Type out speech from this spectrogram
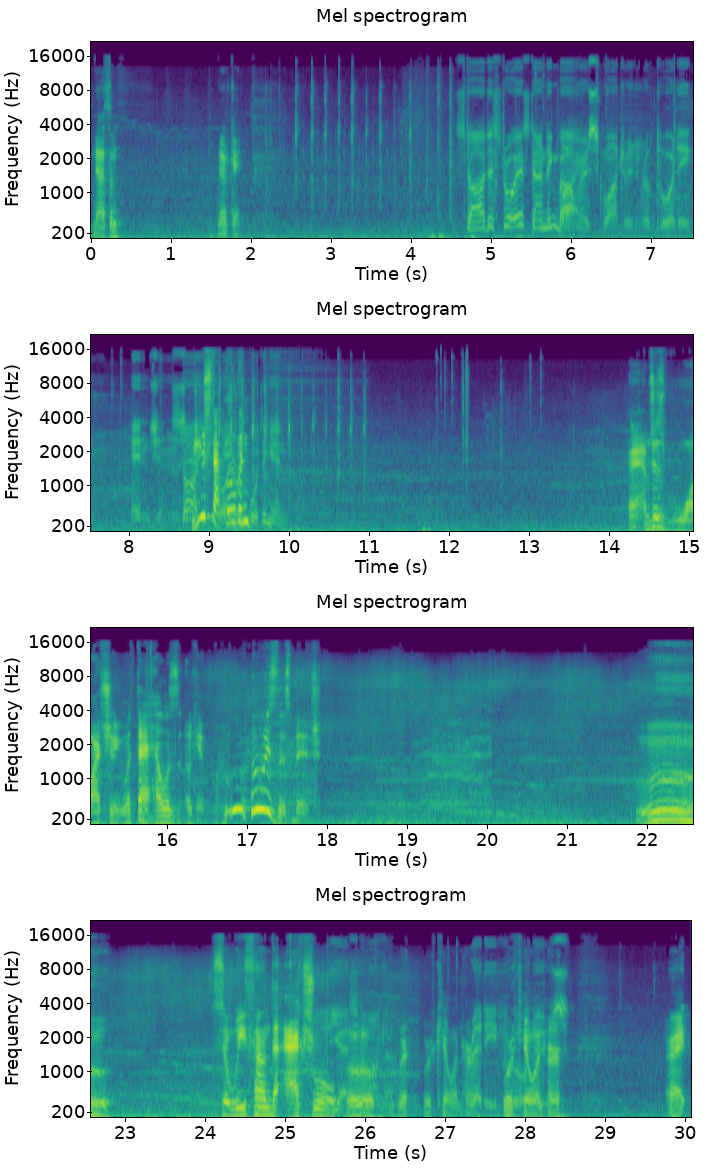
Nothing? Okay. Star Destroyer standing by. Bomber squadron reporting. Engines. Star Will you stop Destroyer moving? Reporting in. Alright, I'm just watching. What the hell is... Okay, who, who is this bitch? Ooh. So we found the actual... Yes, oh, we're, we're killing her. Ready we're killing her. Alright.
